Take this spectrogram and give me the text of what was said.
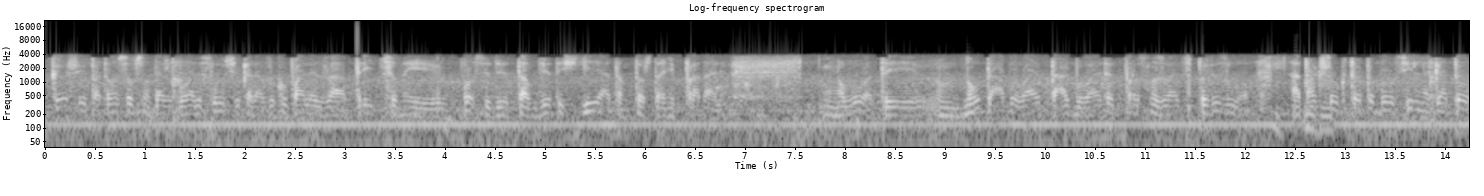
в кэше, и потом, собственно, даже бывали случаи, когда выкупали за три цены после там, 2009 то, что они продали. Вот, и, ну да, бывает так, бывает, это просто называется повезло. А так, что кто-то был сильно готов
